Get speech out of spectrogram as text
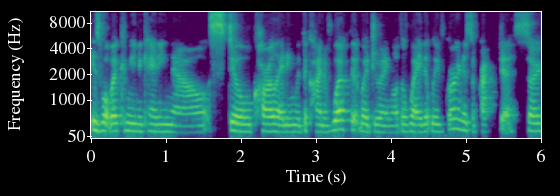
Is what we're communicating now still correlating with the kind of work that we're doing or the way that we've grown as a practice? So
